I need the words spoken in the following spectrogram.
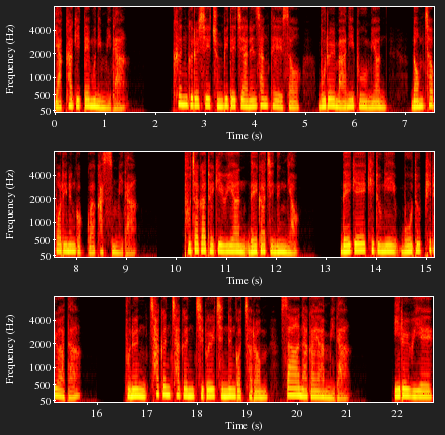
약하기 때문입니다. 큰 그릇이 준비되지 않은 상태에서 물을 많이 부으면 넘쳐버리는 것과 같습니다. 부자가 되기 위한 네 가지 능력. 네 개의 기둥이 모두 필요하다. 부는 차근차근 집을 짓는 것처럼 쌓아 나가야 합니다. 이를 위해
